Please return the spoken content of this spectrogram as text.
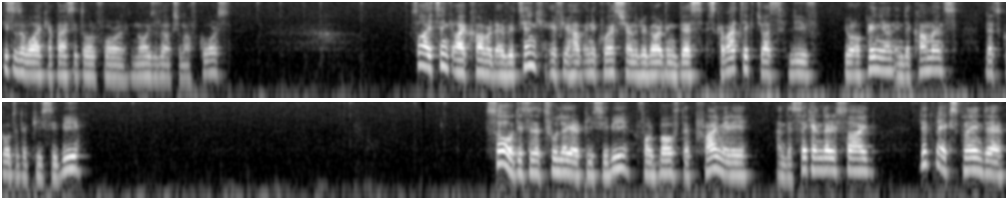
This is a Y capacitor for noise reduction of course. So I think I covered everything. If you have any question regarding this schematic, just leave your opinion in the comments. Let's go to the PCB. So this is a two-layer PCB for both the primary and the secondary side. Let me explain the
